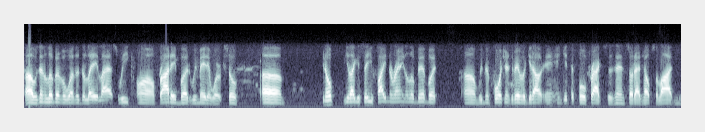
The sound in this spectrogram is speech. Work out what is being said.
Uh, was in a little bit of a weather delay last week on Friday, but we made it work. So, um, you know, you like you say, you fight in the rain a little bit, but um, we've been fortunate to be able to get out and, and get the full practices in, so that helps a lot. And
